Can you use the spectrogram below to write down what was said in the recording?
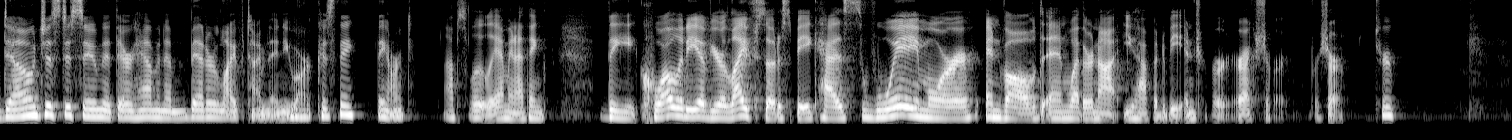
don't just assume that they're having a better lifetime than you are because they they aren't. Absolutely. I mean, I think the quality of your life, so to speak, has way more involved in whether or not you happen to be introvert or extrovert, for sure. True.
